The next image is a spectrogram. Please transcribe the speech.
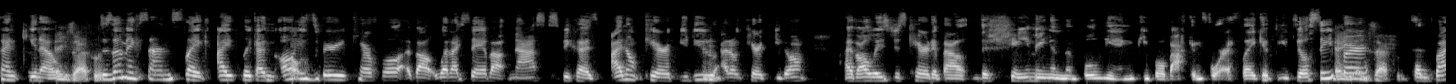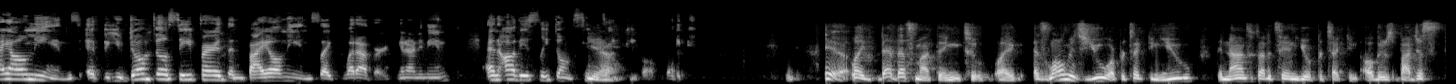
Kind you know exactly. Does that make sense? Like I like I'm always oh. very careful about what I say about masks because I don't care if you do. Mm-hmm. I don't care if you don't. I've always just cared about the shaming and the bullying people back and forth. Like, if you feel safer, exactly. then by all means. If you don't feel safer, then by all means, like, whatever. You know what I mean? And obviously, don't sneak yeah. people. Like, yeah, like that. That's my thing too. Like, as long as you are protecting you, then nine times out of ten, you're protecting others by just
